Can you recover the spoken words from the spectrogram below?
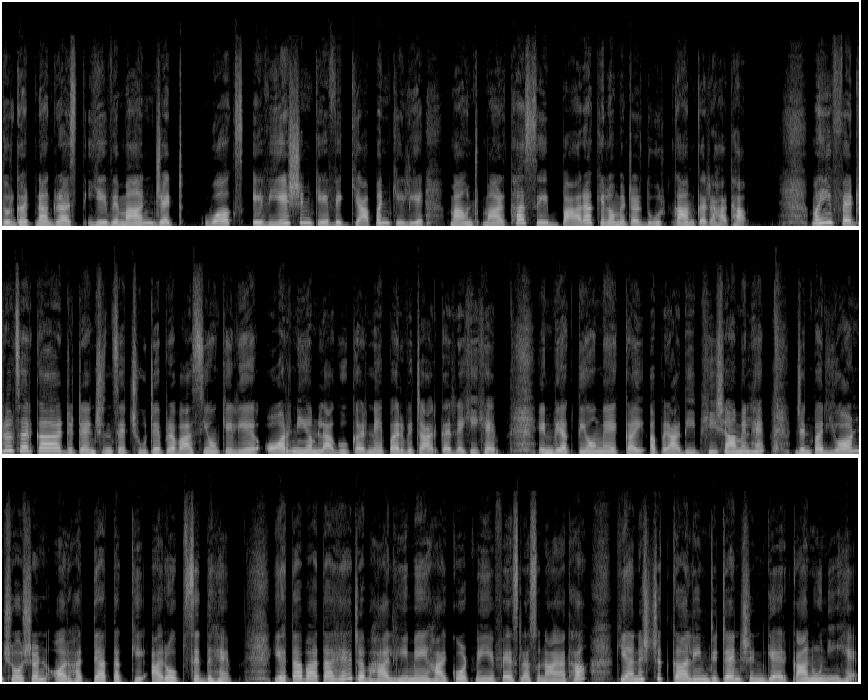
दुर्घटनाग्रस्त ये विमान जेट वर्क्स एविएशन के विज्ञापन के लिए माउंट मार्था से 12 किलोमीटर दूर काम कर रहा था। वहीं फेडरल सरकार डिटेंशन से छूटे प्रवासियों के लिए और नियम लागू करने पर विचार कर रही है। इन व्यक्तियों में कई अपराधी भी शामिल हैं, जिन पर यौन शोषण और हत्या तक के आरोप सिद्ध हैं। यह तब आता है जब हाल ही में हाईकोर्ट ने यह फैसला सुनाया था कि अनिश्चितकालीन डिटेंशन गैरकानूनी है।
